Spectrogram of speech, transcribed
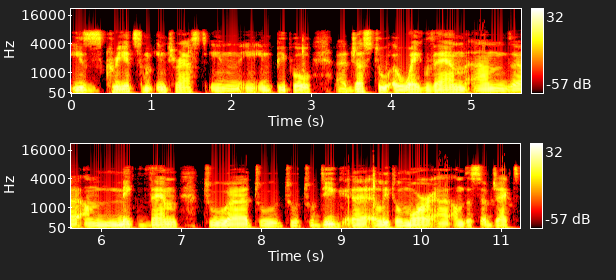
is create some interest in in, in people uh, just to awake them and uh, and make them to uh, to to to dig uh, a little more uh, on the subject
